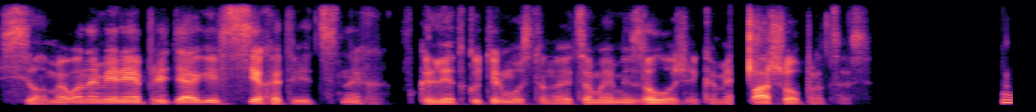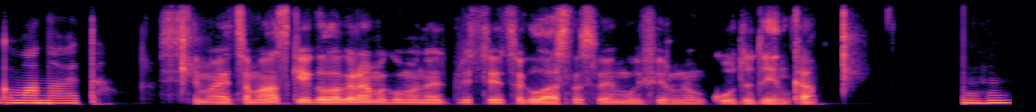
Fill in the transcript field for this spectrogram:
Сила моего намерения притягиваю всех ответственных в клетку тюрьму, становятся моими заложниками. Пошел процесс. Гуманоид. Снимаются маски и голограммы гуманоид предстоит согласно своему эфирному коду ДНК. Угу.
